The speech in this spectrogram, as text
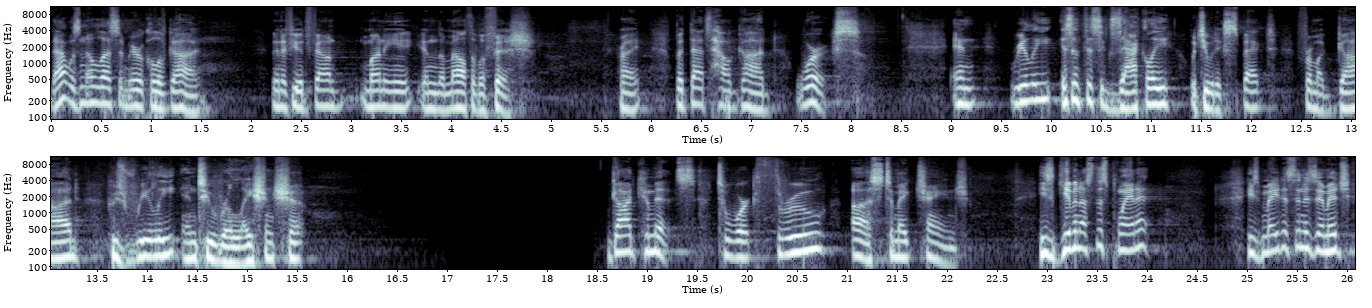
That was no less a miracle of God than if you had found money in the mouth of a fish, right? But that's how God works. And really, isn't this exactly what you would expect from a God who's really into relationship? God commits to work through us to make change. He's given us this planet, He's made us in His image,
